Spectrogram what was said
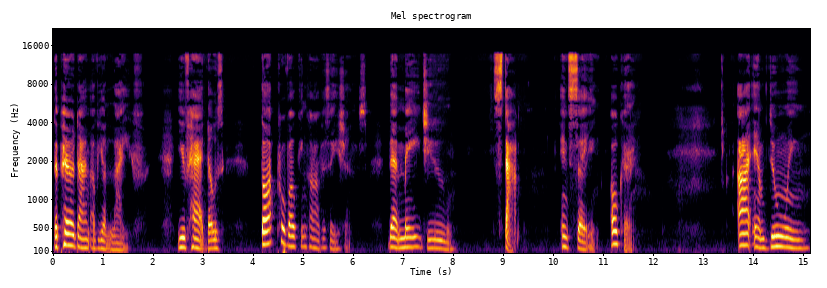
the paradigm of your life. You've had those thought provoking conversations that made you stop and say, okay, I am doing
